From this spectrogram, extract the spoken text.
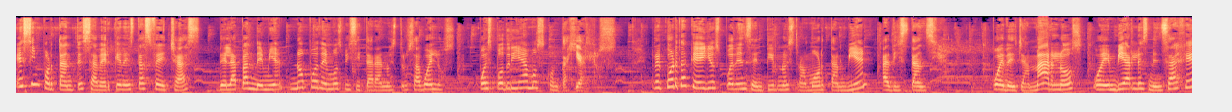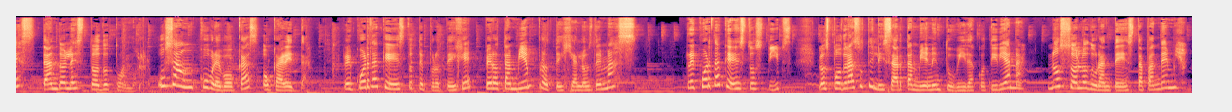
Es importante saber que en estas fechas de la pandemia no podemos visitar a nuestros abuelos, pues podríamos contagiarlos. Recuerda que ellos pueden sentir nuestro amor también a distancia. Puedes llamarlos o enviarles mensajes dándoles todo tu amor. Usa un cubrebocas o careta. Recuerda que esto te protege, pero también protege a los demás. Recuerda que estos tips los podrás utilizar también en tu vida cotidiana, no solo durante esta pandemia,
